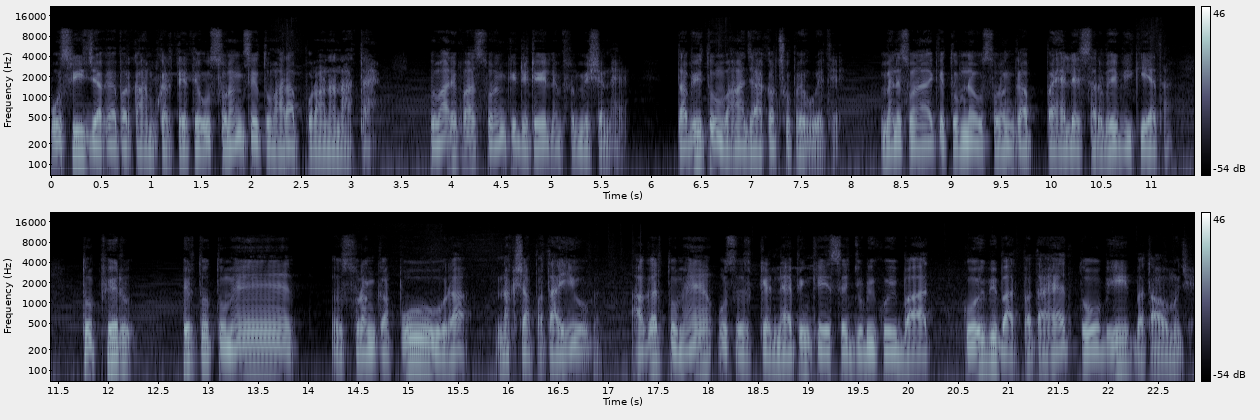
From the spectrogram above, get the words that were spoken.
उसी जगह पर काम करते थे, उस सुरंग से तुम्हारा पुराना नाता है। तुम्हारे पास सुरंग की डिटेल इन्फॉर्मेशन है। तभी तुम वहाँ जाकर छुपे हुए थे। मैंने सुना है कि तुमने उस सुरंग का पहले सर्वे भी किया था। तो फिर फिर तो तुम्हें सुरंग का पूरा नक्शा पता ही होगा। अगर तुम्हें उस किडनैपिंग केस से जुड़ी कोई बात कोई भी बात पता है तो भी बताओ मुझे।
